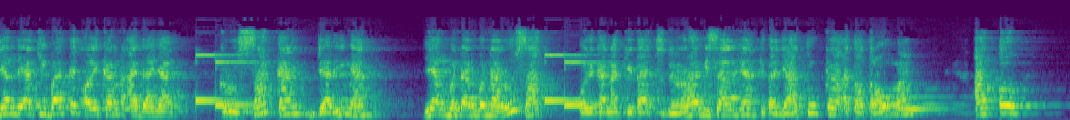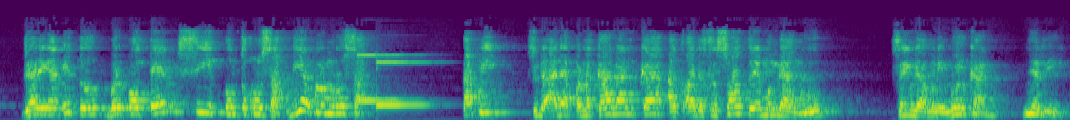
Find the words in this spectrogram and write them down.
yang diakibatkan oleh karena adanya kerusakan jaringan yang benar-benar rusak oleh karena kita cedera misalnya, kita jatuh kah atau trauma atau jaringan itu berpotensi untuk rusak. Dia belum rusak. Tapi sudah ada penekanan kah atau ada sesuatu yang mengganggu sehingga menimbulkan nyeri.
